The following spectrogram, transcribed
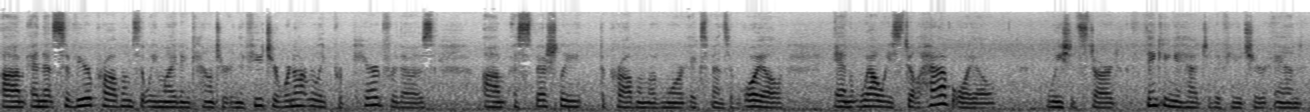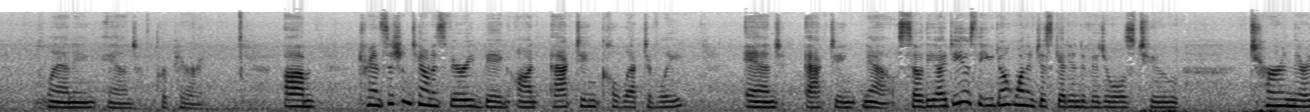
um, and that severe problems that we might encounter in the future, we're not really prepared for those, um, especially the problem of more expensive oil. And while we still have oil, we should start thinking ahead to the future and planning and preparing. Um, Transition Town is very big on acting collectively and acting now. So the idea is that you don't want to just get individuals to turn their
